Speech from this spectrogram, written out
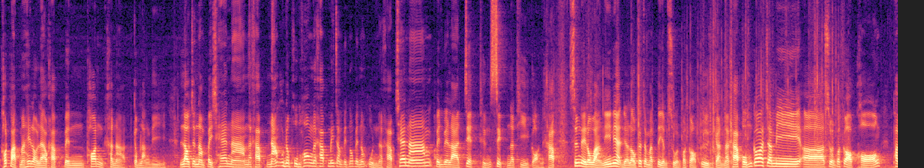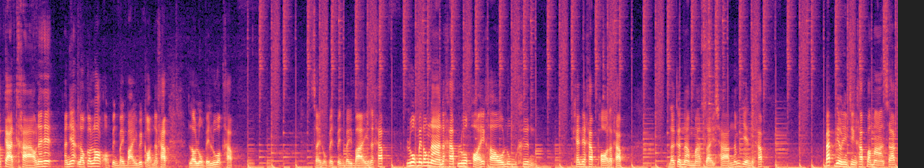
เขาตัดมาให้เราแล้วครับ เป็นท่อนขนาดกำลังดี เราจะนำไปแช่น้ำนะครับ น้ำอุณหภูมิห้องนะครับ ไม่จำเป็นต้องเป็นน้ำอุ่นนะครับ แช่น้ำเป็นเวลา7ถึง10 นาทีก่อนครับ ซึ่งในระหว่างนี้เนี่ยเดี๋ยวเราก็จะมาเตรียมส่วนประกอบอื่นกันนะครับ ผมก็จะมีส่วนประกอบของผักกาดขาวนะฮะ อันเนี้ยเราก็ลอกออกเป็นใบๆไว้ก่อนนะครับ เราลงไปลวกครับ ใส่ลงเป็นเป็นใบๆนะครับ ลวกไม่ต้องนานนะครับ ลวกพอให้เขานุ่มขึ้น แค่นี้ครับพอแล้วครับ แล้วก็นำมาใส่ชามน้ำเย็นครับ แป๊บเดียวจริง ๆ ครับ ประมาณสัก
